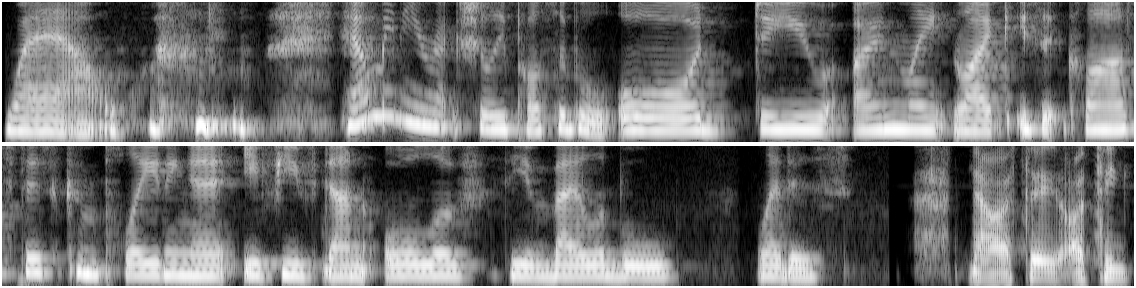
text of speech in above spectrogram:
Wow. How many are actually possible? Or do you only, like, is it classed as completing it if you've done all of the available letters? No, I think I think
